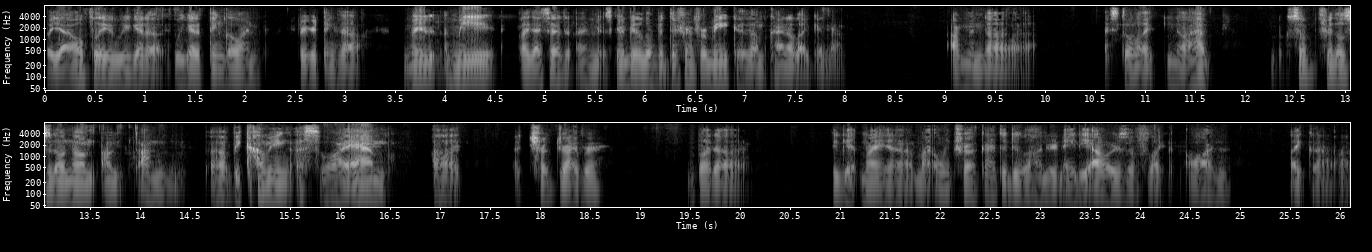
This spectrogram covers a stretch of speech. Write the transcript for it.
but yeah, hopefully we get a we get a thing going, figure things out. Maybe Mhm. me, like I said, I'm, it's gonna be a little bit different for me because I'm kind of like in I'm in the, I still like you know I have. So for those who don't know, I'm I'm I'm uh, becoming a or I am uh, a truck driver, but uh, to get my uh, my own truck, I had to do 180 hours of like on, like uh,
